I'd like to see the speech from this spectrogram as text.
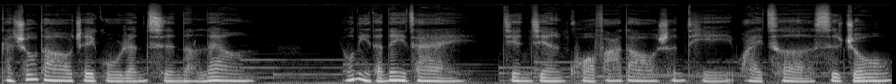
感受到这股仁慈能量由你的内在渐渐扩发到身体外侧四周。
